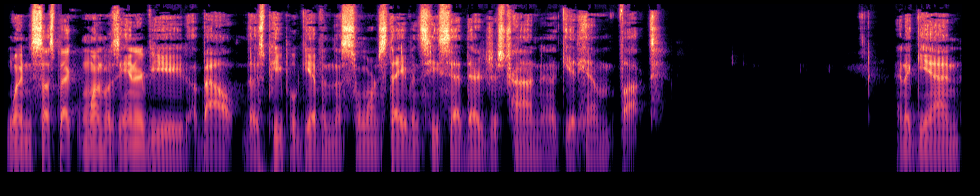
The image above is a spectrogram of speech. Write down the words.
When suspect one was interviewed about those people giving the sworn statements, he said they're just trying to get him fucked. And again,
